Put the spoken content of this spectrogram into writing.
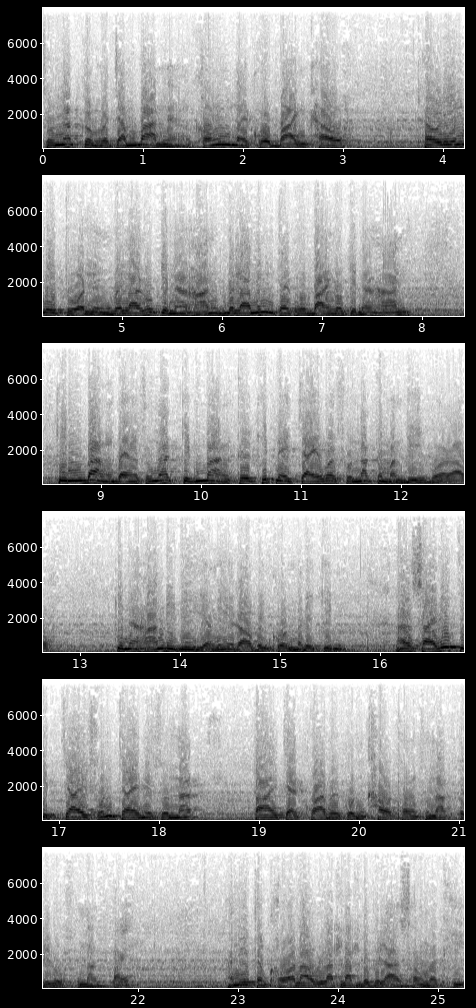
สุนัขก็ประจำบ้านเนี่ยของไมโครบานเขาเขาเลี้ยงไว้ตัวหนึ่ง เวลาเขากินอาหาร เวลาไม่มีไมโครบานก็กินอาหาร กินบ้างแบ่งสุนัขกินบ้าง เธอคิดในใจว่าสุนัขมันดีกว่าเรา กินอาหารดีๆ อย่างนี้เราเป็นคนไม่ได้กิน อาศัยที่จิตใจสนใจในสุนัข ตายจากความเป็นคนเข้าท้องสุนัขเป็นลูกสุนัขไป อันนี้ต้องขอเล่าลัดๆเหลือเวลาสองนาที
